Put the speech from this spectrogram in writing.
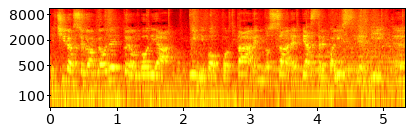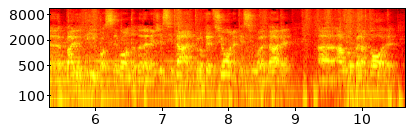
Il Ciras, come abbiamo detto, è un body armor, quindi può portare, indossare piastre balistiche di eh, vario tipo a seconda delle necessità di protezione che si vuole dare eh, all'operatore.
